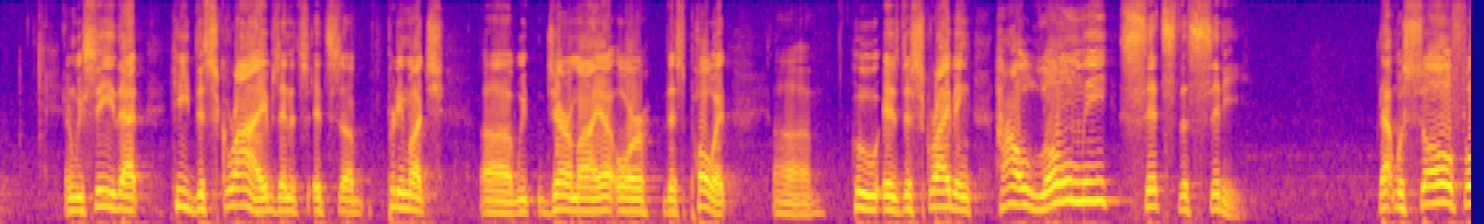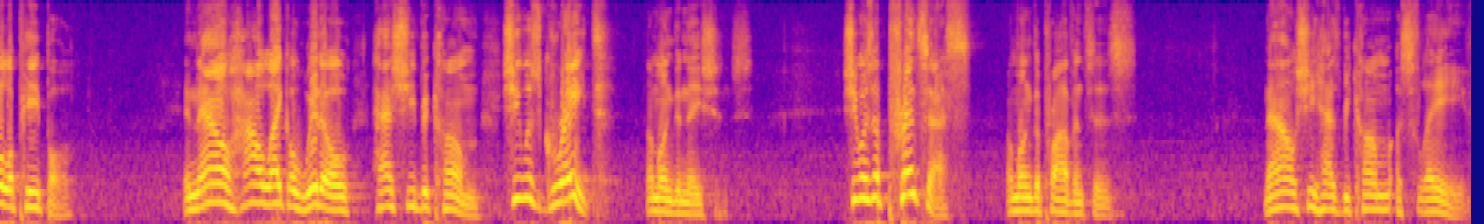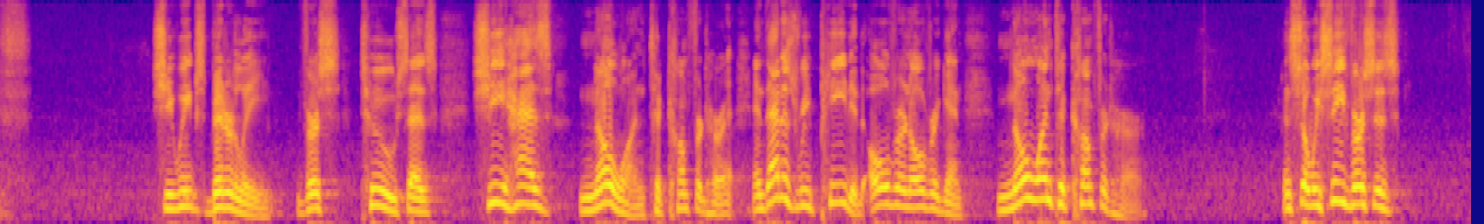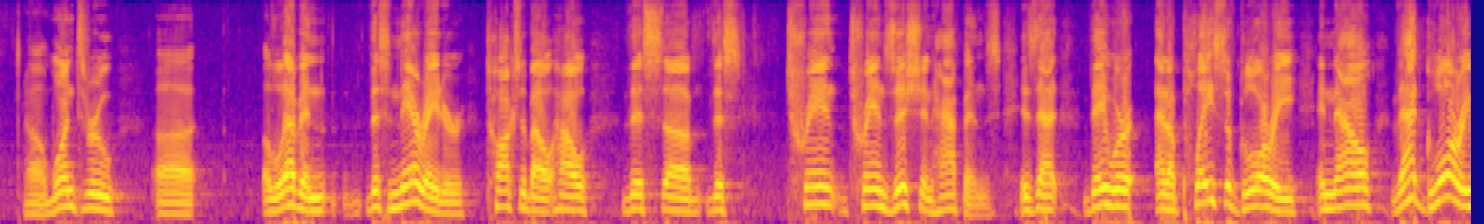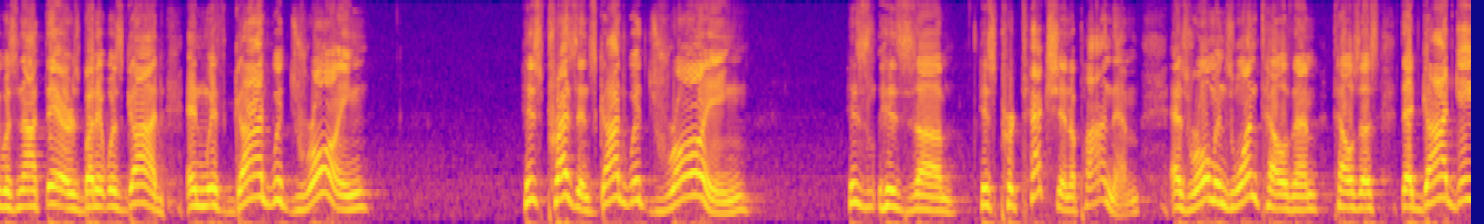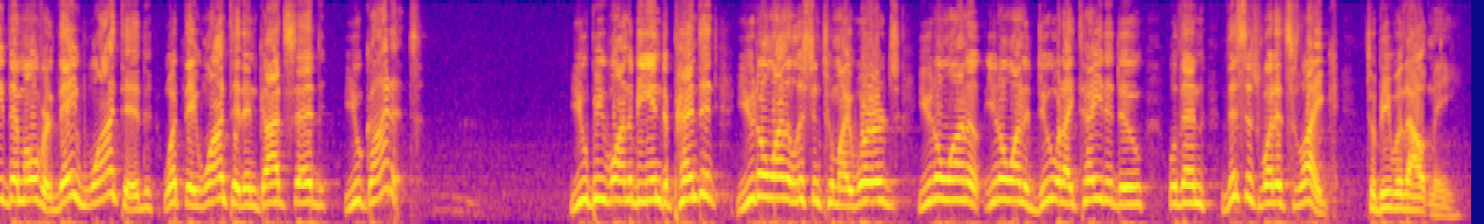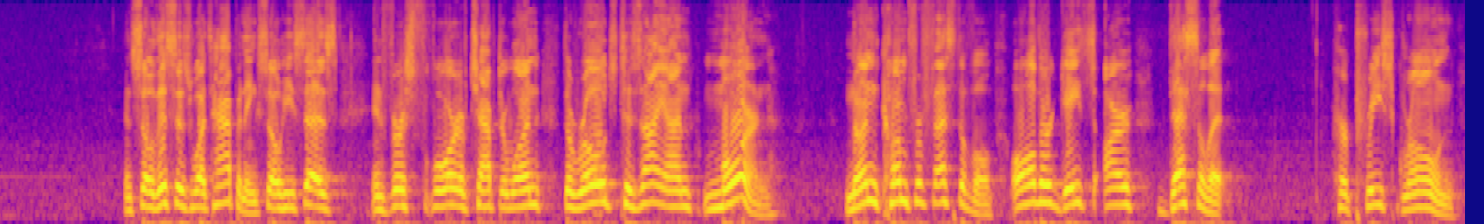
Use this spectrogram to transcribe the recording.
and we see that he describes, and it's, it's uh, pretty much uh, we, Jeremiah or this poet uh, who is describing how lonely sits the city that was so full of people. And now, how like a widow has she become? She was great among the nations, she was a princess among the provinces. Now she has become a slave. She weeps bitterly. Verse 2 says, She has no one to comfort her. And that is repeated over and over again. No one to comfort her. And so we see verses uh, 1 through uh, 11, this narrator talks about how this, uh, this tran- transition happens is that they were at a place of glory, and now that glory was not theirs, but it was God. And with God withdrawing, his presence, God withdrawing his, his, um, his protection upon them, as Romans 1 tells, them, tells us that God gave them over. They wanted what they wanted, and God said, You got it. You be, want to be independent. You don't want to listen to my words. You don't, want to, you don't want to do what I tell you to do. Well, then, this is what it's like to be without me. And so, this is what's happening. So, he says, in verse 4 of chapter 1 the roads to Zion mourn. None come for festival. All their gates are desolate. Her priests groan.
